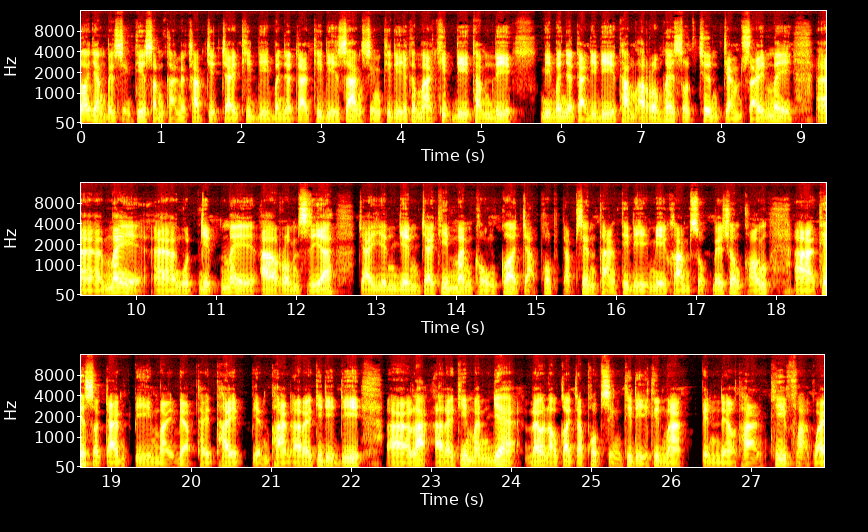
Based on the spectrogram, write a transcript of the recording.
ก็ยังเป็นสิ่งที่สำคัญนะครับ จิตใจที่ดีบรรยากาศที่ดีสร้างสิ่งที่ดีเข้ามาคิดดีทำดี มีบรรยากาศดีๆทำอารมณ์ให้สดชื่น แจ่มใสไม่ไม่หงุดหงิดไม่อารมณ์เสีย ใจเย็นๆใจที่มั่นคงก็จะพบกับเส้นทางที่ดีมีความสุขในช่วงของอเทศกาลปีใหม่แบบไทยๆเปลี่ยนผ่านอะไรที่ดีๆละอะไรที่มันแย่แล้วเราก็จะพบสิ่งที่ดีขึ้นมาเป็นแนวทางที่ฝากไว้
